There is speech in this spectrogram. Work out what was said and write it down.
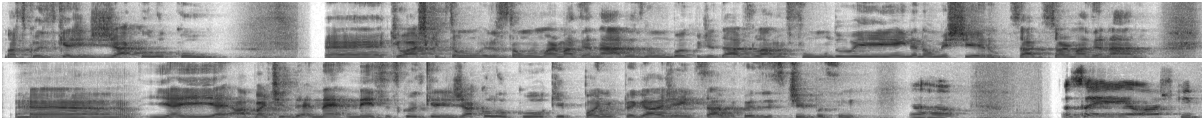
mas coisas que a gente já colocou. É, que eu acho que tão, eles estão armazenadas num banco de dados lá no fundo e ainda não mexeram, sabe? Só armazenaram. É, e aí, a partir de, né, nessas coisas que a gente já colocou, que podem pegar a gente, sabe? Coisas desse tipo, assim. Aham. Uhum. Eu sei, eu acho que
